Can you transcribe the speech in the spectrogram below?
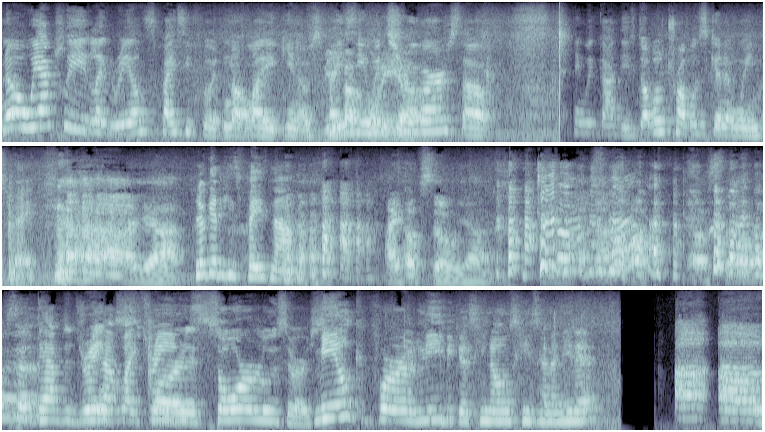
No, we actually eat like real spicy food, not like you know spicy with sugar. So I think we got this. Double Trouble is gonna win tonight. yeah. Look at his face now. I hope so, yeah. We have the drinks have, like, for the sore losers. Milk for Lee because he knows he's gonna need it. Uh-oh,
